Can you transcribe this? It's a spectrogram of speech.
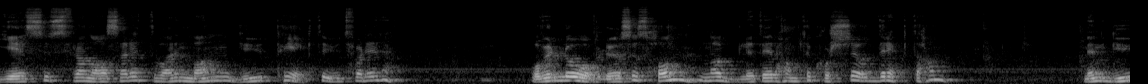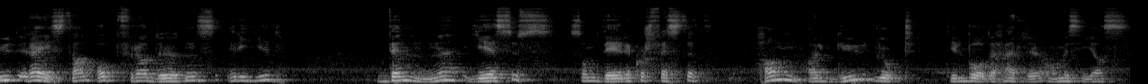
Jesus fra Nasaret var en mann Gud pekte ut for dere. Og ved lovløses hånd naglet dere ham til korset og drepte ham. Men Gud reiste ham opp fra dødens rier. Denne Jesus som dere korsfestet, han har Gud gjort til både Herre og Messias.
